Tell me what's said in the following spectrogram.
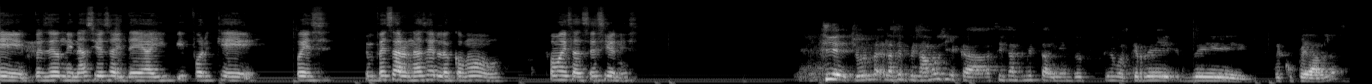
eh, pues de dónde nació esa idea y, y, por qué pues empezaron a hacerlo como, como esas sesiones. Sí, de hecho las empezamos y acá si Santi me está viendo, tenemos que re, recuperarlas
